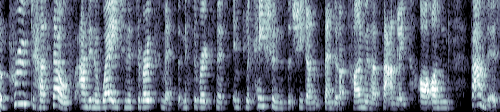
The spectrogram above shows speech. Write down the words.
of prove to herself and in a way to Mr. Rokesmith that Mr. Rokesmith's implications that she doesn't spend enough time with her family are unfounded.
